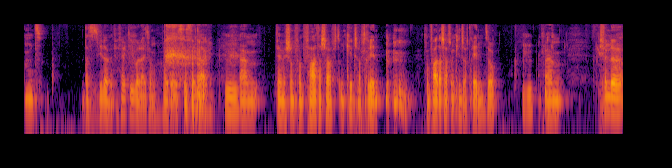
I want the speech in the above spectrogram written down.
Und das ist wieder eine perfekte Überleitung. Heute ist das der Tag. Mhm. ähm, wenn wir schon von Vaterschaft und Kindschaft reden, von Vaterschaft und Kindschaft reden, so. Mhm. Ähm, ich finde,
